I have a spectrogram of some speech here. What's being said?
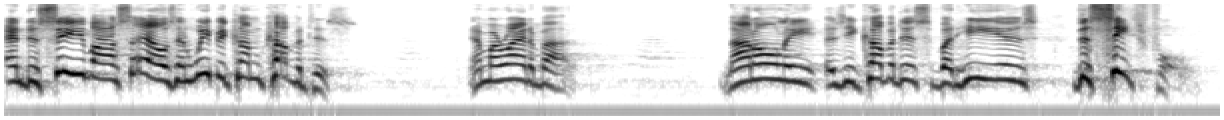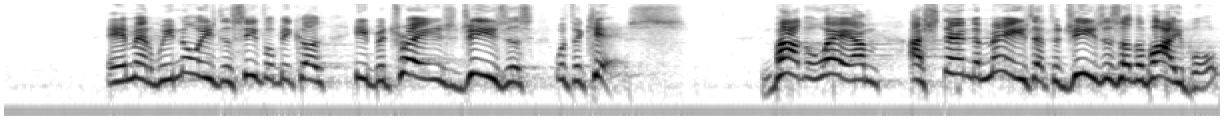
and deceive ourselves and we become covetous. Am I right about it? Not only is he covetous, but he is deceitful. Amen. We know he's deceitful because he betrays Jesus with a kiss. And by the way, I'm, I stand amazed at the Jesus of the Bible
